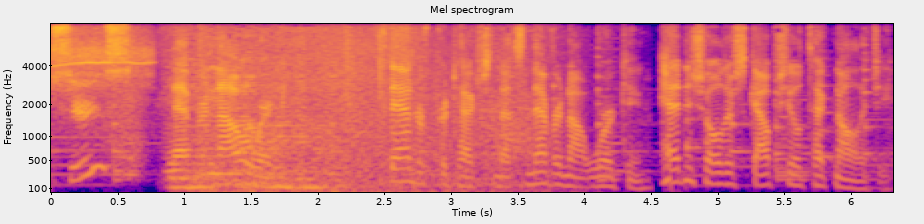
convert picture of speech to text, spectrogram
serious? Never not working. Dandruff protection that's never not working. Head and Shoulders Scalp Shield technology.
